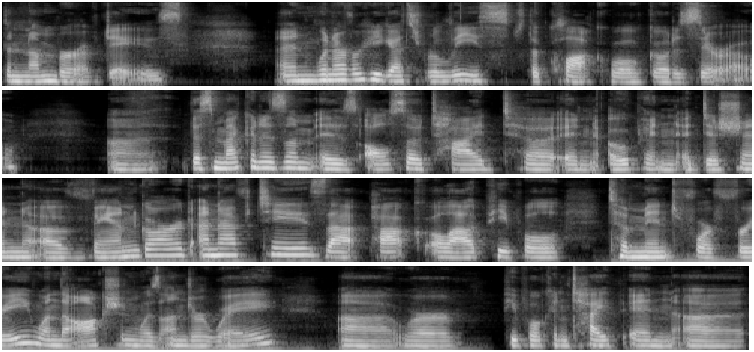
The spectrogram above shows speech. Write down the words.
the number of days. And whenever he gets released, the clock will go to zero. Uh, this mechanism is also tied to an open edition of Vanguard NFTs that Pak allowed people to mint for free when the auction was underway, uh, where people can type in a,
